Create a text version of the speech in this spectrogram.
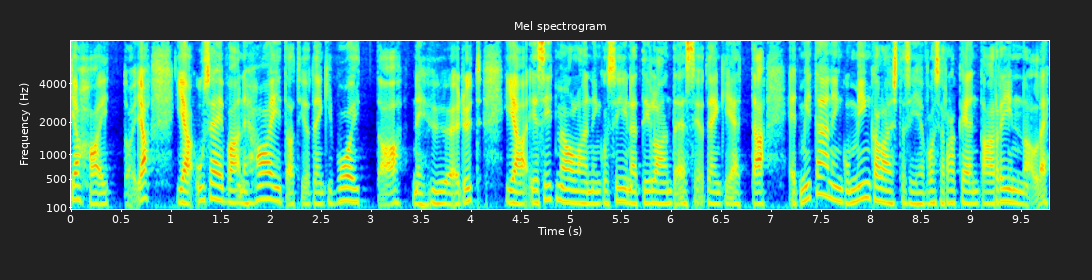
ja haittoja. Ja usein vaan ne haitat jotenkin voittaa ne hyödyt. Ja, ja sitten me ollaan niin kuin siinä tilanteessa jotenkin, että, että mitä niin kuin, minkälaista siihen voisi rakentaa rinnalle.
